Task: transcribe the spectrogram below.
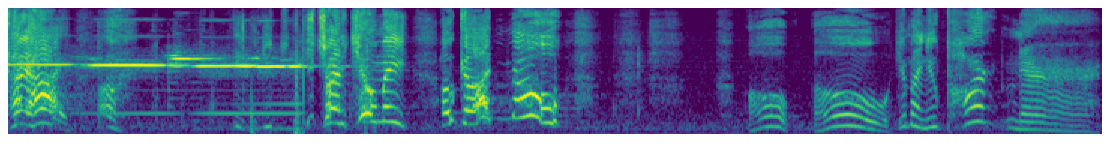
Hey, hi! Oh, you, you, you trying to kill me? Oh, God, no! Oh, oh, you're my new partner.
